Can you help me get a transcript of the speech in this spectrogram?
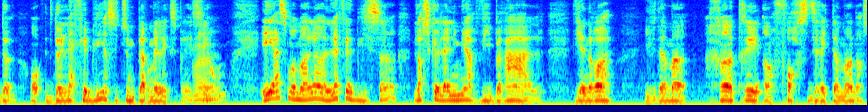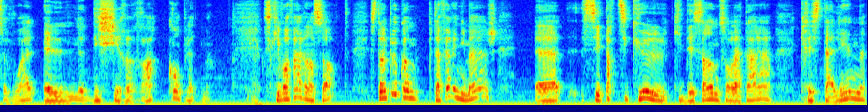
de l'affaiblir, si tu me permets l'expression. Et à ce moment-là, en l'affaiblissant, lorsque la lumière vibrale viendra, évidemment, rentrer en force directement dans ce voile, elle le déchirera complètement. Ce qui va faire en sorte, c'est un peu comme, pour te faire une image, euh, ces particules qui descendent sur la Terre, cristallines,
